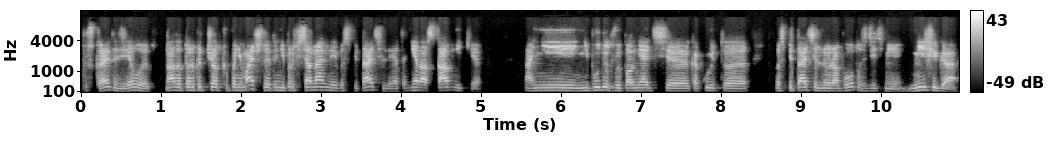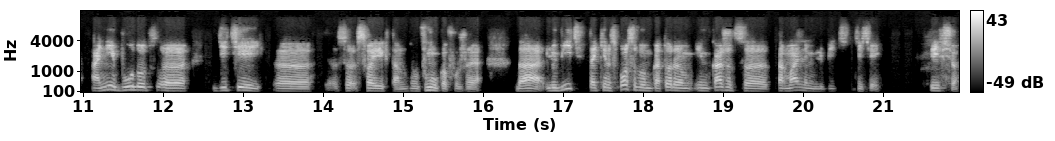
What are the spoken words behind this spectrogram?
пускай это делают. Надо только четко понимать, что это не профессиональные воспитатели, это не наставники. Они не будут выполнять э, какую-то воспитательную работу с детьми. Нифига. Они будут э, детей э, своих там внуков уже, да, любить таким способом, которым им кажется нормальным любить детей. И все.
